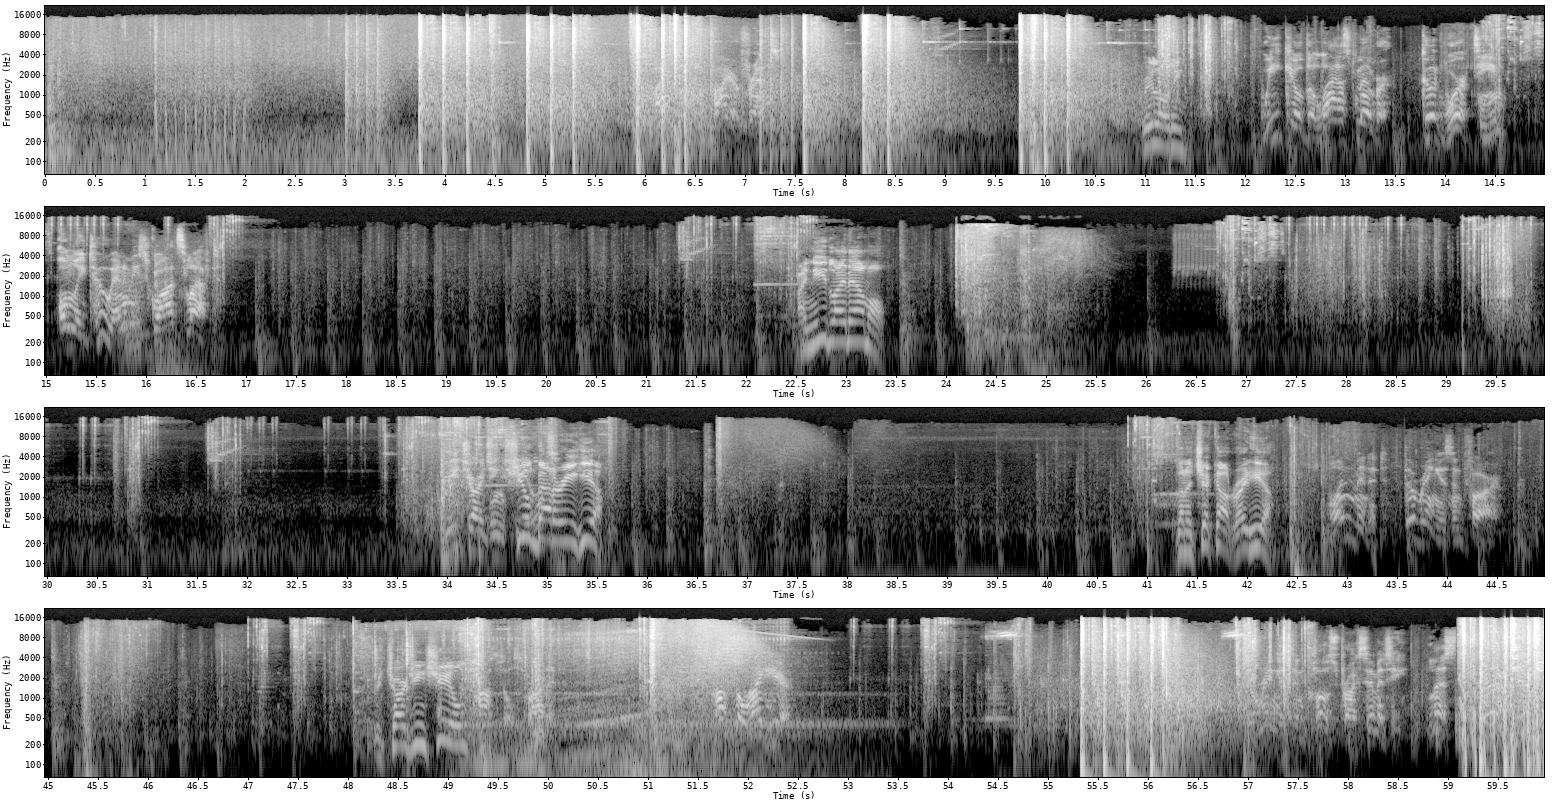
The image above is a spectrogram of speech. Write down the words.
Fire, friends. Reloading. We killed the last member. Good work, team. Only two enemy squads left. I need light ammo. Recharging Shield shields. battery here. Gonna check out right here. One minute. The ring isn't far. Recharging shield. Hostile spotted. Hostile right here. The ring is in close proximity. Less than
